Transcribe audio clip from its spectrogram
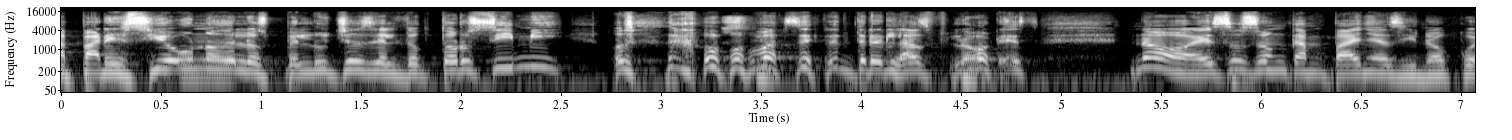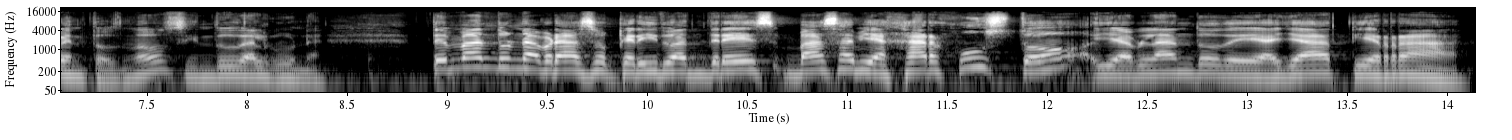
apareció uno de los peluches del doctor Simi. O sea, ¿cómo va a ser entre las flores? No, esos son campañas y no cuentos, ¿no? Sin duda alguna. Te mando un abrazo, querido Andrés. Vas a viajar justo, y hablando de allá, tierra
